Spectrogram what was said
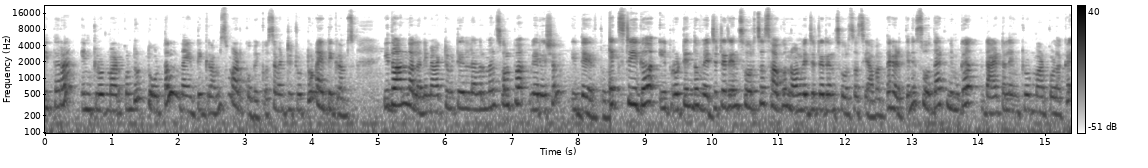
ಈ ಥರ ಇನ್ಕ್ಲೂಡ್ ಮಾಡಿಕೊಂಡು ಟೋಟಲ್ ನೈಂಟಿ ಗ್ರಾಮ್ಸ್ ಮಾಡ್ಕೋಬೇಕು. Seventy two to ninety grams ಇದು ಅಂದಲ್ಲ, ನಿಮ್ಮ ಆಕ್ಟಿವಿಟಿ ಲೆವೆಲ್ ಮೇಲೆ ಸ್ವಲ್ಪ ವೇರಿಯೇಷನ್ ಇದ್ದೇ ಇರ್ತದೆ. ನೆಕ್ಸ್ಟ್ ಈಗ ಈ ಪ್ರೋಟೀನ್ದು ವೆಜಿಟೇರಿಯನ್ ಸೋರ್ಸಸ್ ಹಾಗೂ ನಾನ್ ವೆಜಿಟೇರಿಯನ್ ಸೋರ್ಸಸ್ ಯಾವಂತ ಹೇಳ್ತೀನಿ. ಸೊ ದ್ಯಾಟ್ ನಿಮ್ಗೆ ಡಯಟಲ್ಲಿ ಇನ್ಕ್ಲೂಡ್ ಮಾಡ್ಕೊಳ್ಳೋಕೆ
